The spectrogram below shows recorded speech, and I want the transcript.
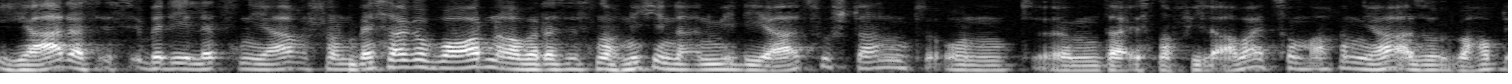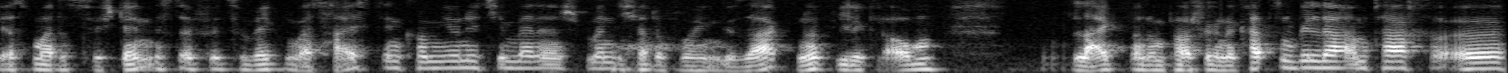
Ja, das ist über die letzten Jahre schon besser geworden, aber das ist noch nicht in einem Idealzustand und ähm, da ist noch viel Arbeit zu machen. Ja, also überhaupt erstmal das Verständnis dafür zu wecken, was heißt denn Community Management? Ich hatte vorhin gesagt, ne, viele glauben, liked man ein paar schöne Katzenbilder am Tag. Äh,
